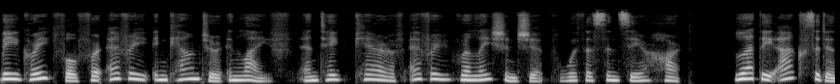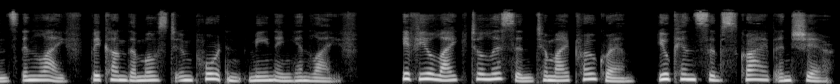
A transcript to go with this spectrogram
Be grateful for every encounter in life and take care of every relationship with a sincere heart. Let the accidents in life become the most important meaning in life. If you like to listen to my program, you can subscribe and share.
